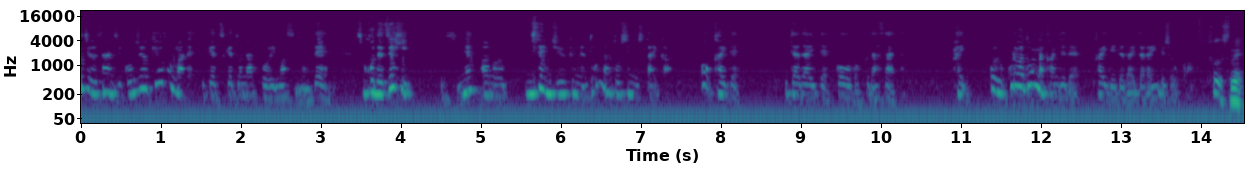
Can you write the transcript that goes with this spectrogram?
23時59分まで受付となっておりますので、そこでぜひですね、あの2019年どんな年にしたいかを書いていただいてご応募ください。はい。これこれはどんな感じで書いていただいたらいいんでしょうか？そうですね。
